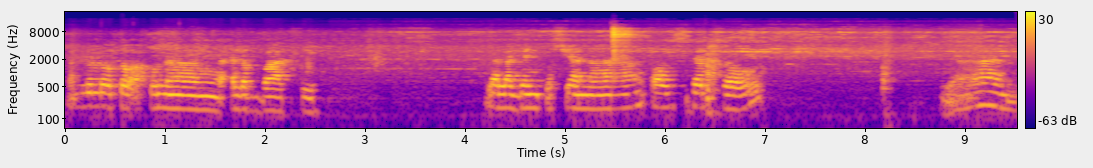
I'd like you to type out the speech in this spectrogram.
Magluluto ako ng alagbati lalagyan ko siya ng oyster sauce yan.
